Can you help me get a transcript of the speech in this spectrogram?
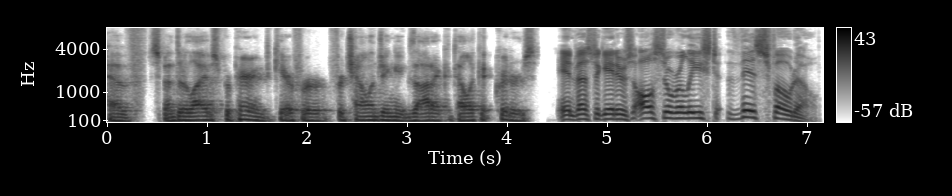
have spent their lives preparing to care for, for challenging, exotic, delicate critters. Investigators also released this photo,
